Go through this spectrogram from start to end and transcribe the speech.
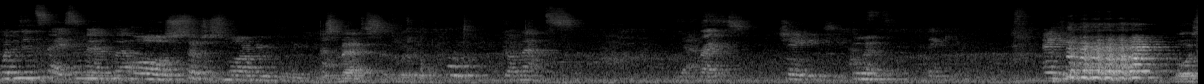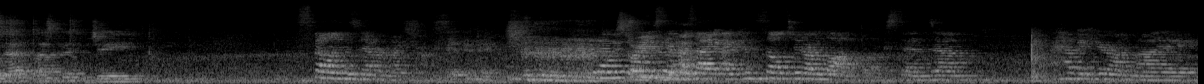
What did it say, Samantha? Oh, such a smart, beautiful lady. It's mess. That's what it is. Go Mets. Yes. Right. JDT. Go ahead. Thank you. Anyway, What was that last bit? J. spelling was never my strong suit. What I was Sorry, trying to say go was ahead. I, I consulted our logbooks and, um, I have it here on my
